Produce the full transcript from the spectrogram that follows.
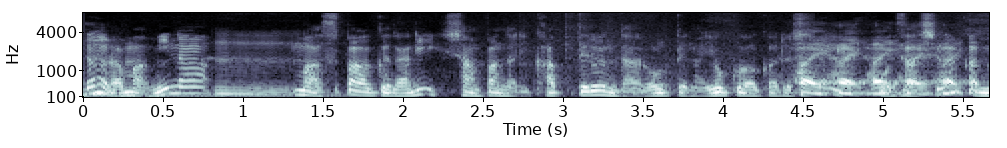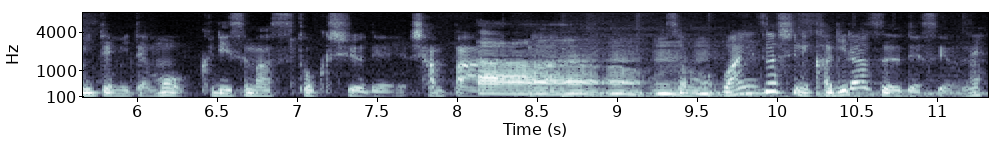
だからまあみんなうん。まあ、スパークなりシャンパンなり買ってるんだろうっていうのはよくわかるし雑誌なんか見てみてもクリスマス特集でシャンパンとかワイン雑誌に限らずですよね。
